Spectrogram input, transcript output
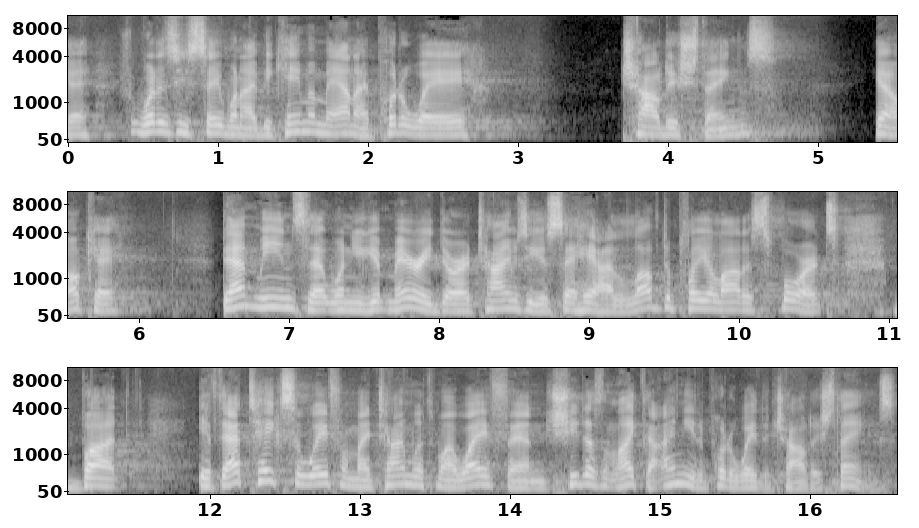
Okay? What does he say? When I became a man, I put away childish things. Yeah, okay. That means that when you get married, there are times you say, Hey, I love to play a lot of sports, but if that takes away from my time with my wife and she doesn't like that, I need to put away the childish things.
